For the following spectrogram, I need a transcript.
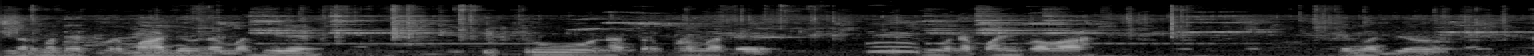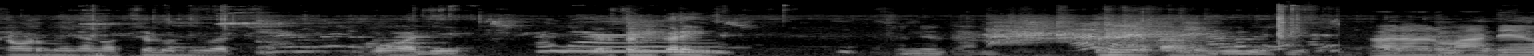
નર્મદેશ્વર મહાદેવના મંદિરે પિતૃઓના તર્પણ માટે પિતૃઓના પાણી પાવા તેમજ શ્રાવણ મહિનાનો છેલ્લો દિવસ હોવાથી દર્શન કરી. હર હર મહાદેવ.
